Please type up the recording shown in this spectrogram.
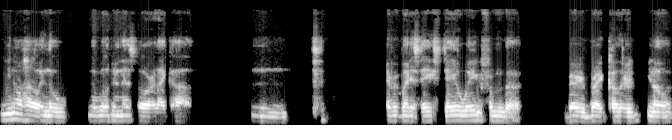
you know how in the in the wilderness or like uh, mm, everybody say stay away from the very bright colored, you know,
